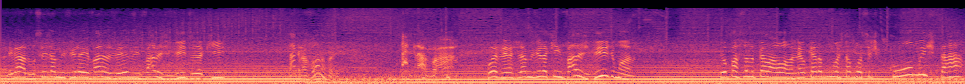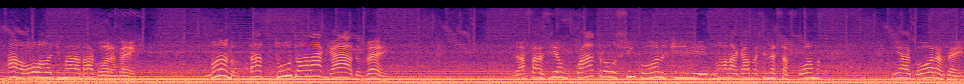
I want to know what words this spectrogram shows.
Tá ligado? Vocês já me viram aí várias vezes, em vários vídeos aqui. Tá gravando, velho? Tá gravando. Pois é, vocês já me viram aqui em vários vídeos, mano. Eu passando pela orla, né? Eu quero mostrar pra vocês como está a orla de Marabá agora, velho. Mano, tá tudo alagado, velho. Já faziam 4 ou 5 anos que não alagava assim dessa forma. E agora, velho,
